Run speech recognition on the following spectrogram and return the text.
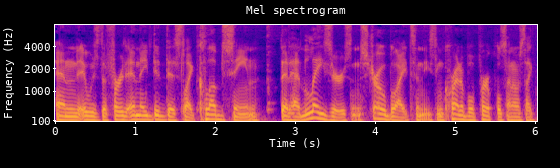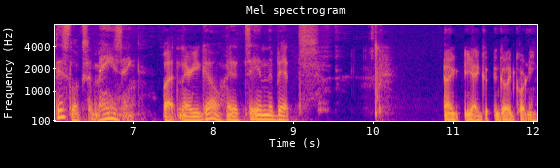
and it was the first and they did this like club scene that had lasers and strobe lights and these incredible purples. And i was like this looks amazing. But there you go. It's in the bits. Uh, yeah go ahead courtney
